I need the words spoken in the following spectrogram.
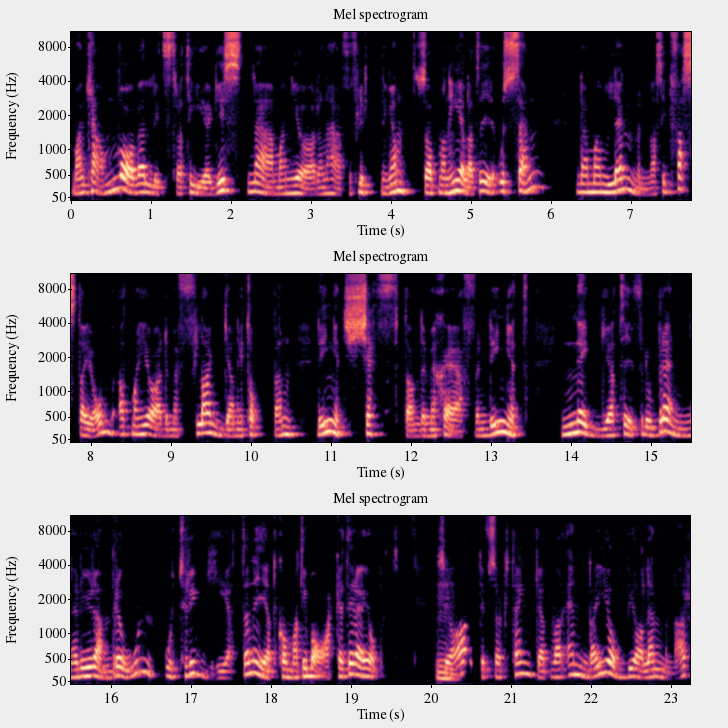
man kan vara väldigt strategisk när man gör den här förflyttningen. Så att man hela tiden, och sen när man lämnar sitt fasta jobb, att man gör det med flaggan i toppen. Det är inget käftande med chefen, det är inget negativt, för då bränner du ju den bron och tryggheten i att komma tillbaka till det jobbet. Mm. Så jag har alltid försökt tänka att varenda jobb jag lämnar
